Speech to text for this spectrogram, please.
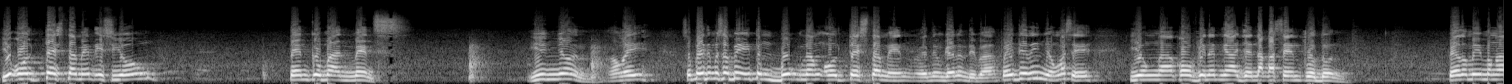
Yung Old Testament is yung Ten Commandments. Yun yun. Okay? So, pwede mo sabihin, itong book ng Old Testament, pwede mo ganun, di ba? Pwede rin yun kasi yung uh, covenant nga dyan, nakasentro doon. Pero may mga,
